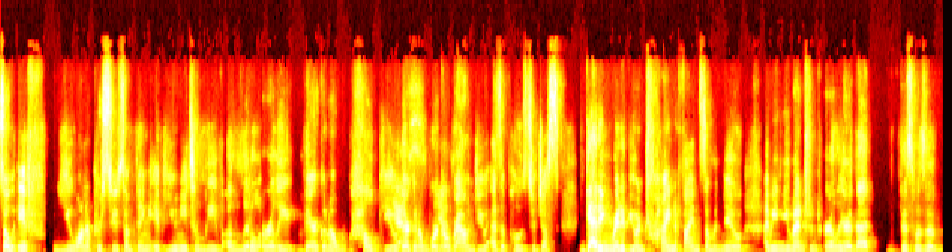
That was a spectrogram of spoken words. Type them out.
So if you want to pursue something, if you need to leave a little early, they're going to help you. they're going to work yes. around you as opposed to just getting rid of you and trying to find someone new. I mean, you mentioned earlier that this was a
